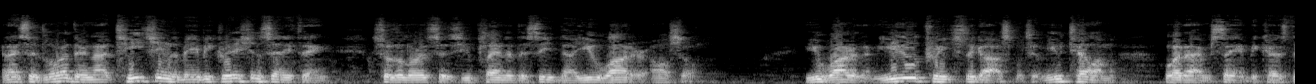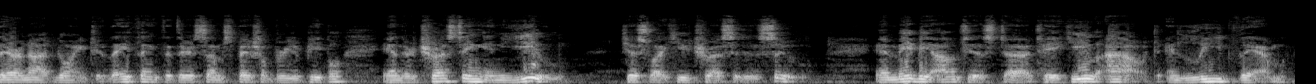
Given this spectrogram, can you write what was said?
And I said, Lord, they're not teaching the baby Christians anything. So the Lord says, you planted the seed. Now you water also. You water them. You preach the gospel to them. You tell them what I'm saying because they're not going to. They think that there's some special breed of people and they're trusting in you just like you trusted in Sue and maybe I'll just uh, take you out and leave them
